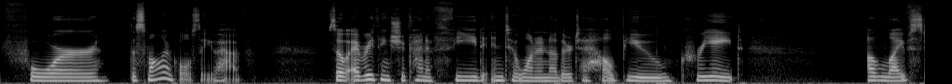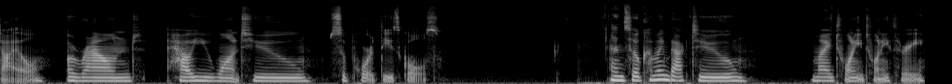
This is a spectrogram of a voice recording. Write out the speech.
for the smaller goals that you have. So everything should kind of feed into one another to help you create a lifestyle around how you want to support these goals. And so coming back to my 2023,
